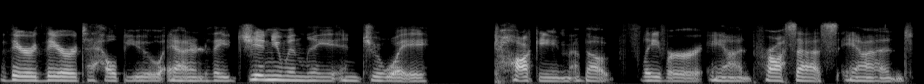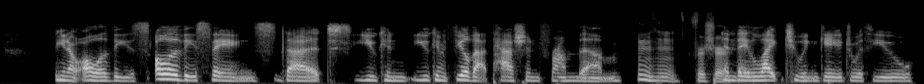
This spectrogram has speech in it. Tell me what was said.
they're there to help you and they genuinely enjoy talking about flavor and process and you know all of these all of these things that you can you can feel that passion from them Mhm, for sure. and they like to engage with you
